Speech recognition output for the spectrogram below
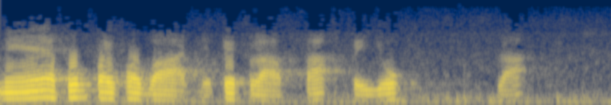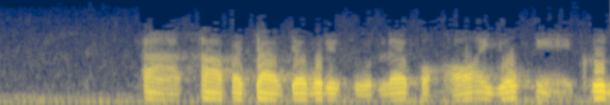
แม้ผมไปพระบาทเนี่ยไปกราบพระไปยกพระ ข้าพระเจ้าจะบริสุทธิ์แล้วก็ขอให้ยกนี่ให้ขึ้น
